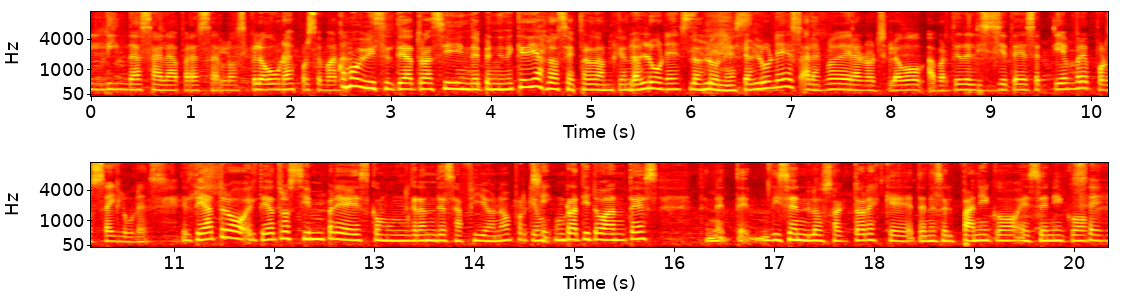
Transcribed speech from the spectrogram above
linda sala para hacerlo, así que lo hago una vez por semana. ¿Cómo vivís el teatro así independiente? ¿Qué días lo haces, perdón? Que no- Los lunes. Los lunes. Los lunes a las 9 de la noche. Lo hago a partir del 17 de septiembre por seis lunes. El teatro, el teatro siempre es como un gran desafío, ¿no? Porque Sí. un ratito antes te- dicen los actores que tenés el pánico escénico Sí.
